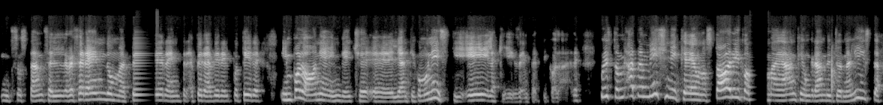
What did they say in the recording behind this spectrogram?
in sostanza il referendum per, per, avere il potere in Polonia e invece eh, gli anticomunisti e la Chiesa in particolare. Questo Adam Michnik è uno storico ma è anche un grande giornalista,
